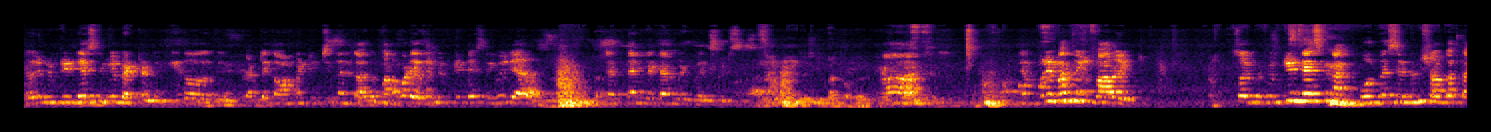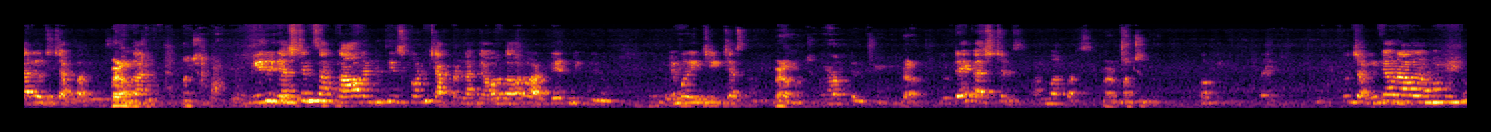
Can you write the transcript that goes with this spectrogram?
ఎవరి ఫిఫ్టీన్ డేస్ రివ్యూ పెట్టండి. ఏదో అంటే గవర్నమెంట్ ఇచ్చిందని కాదు. మనం కూడా ఎవరి ఫిఫ్టీన్ డేస్ రివ్యూ చేయాలి. Death and retirement benefits. Every month will follow it. So ఇప్పుడు ఫిఫ్టీన్ డేస్కి నాకు ఫోర్ డేస్ ఏంటంటే షౌకత్ ఖాళీ వచ్చి చెప్పాలి. మీరు జస్టిన్ సమ్ కావాలంటే తీసుకోండి చెప్పండి నాకు ఎవరు కావాలో వాడి పేరు మీకు నేను మెమో ఇచ్చి ఇచ్చేస్తాను. మేడం మంచిది మేడం పేరు madam you take assistance one more person madam మంచిది. ఓకే రైట్ కొంచెం ఇంకెవరు రావాలమ్మా మీకు?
